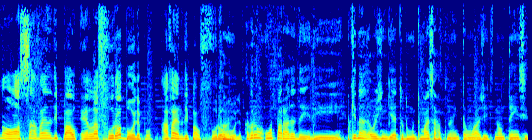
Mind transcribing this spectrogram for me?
Nossa, a Havaiana de pau. Ela furou bolha, pô. A Havaiana de pau furou Foi. bolha. Agora, uma- parada de. de- Porque né, hoje em dia é tudo muito mais rápido, né? Então a gente não tem esse,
